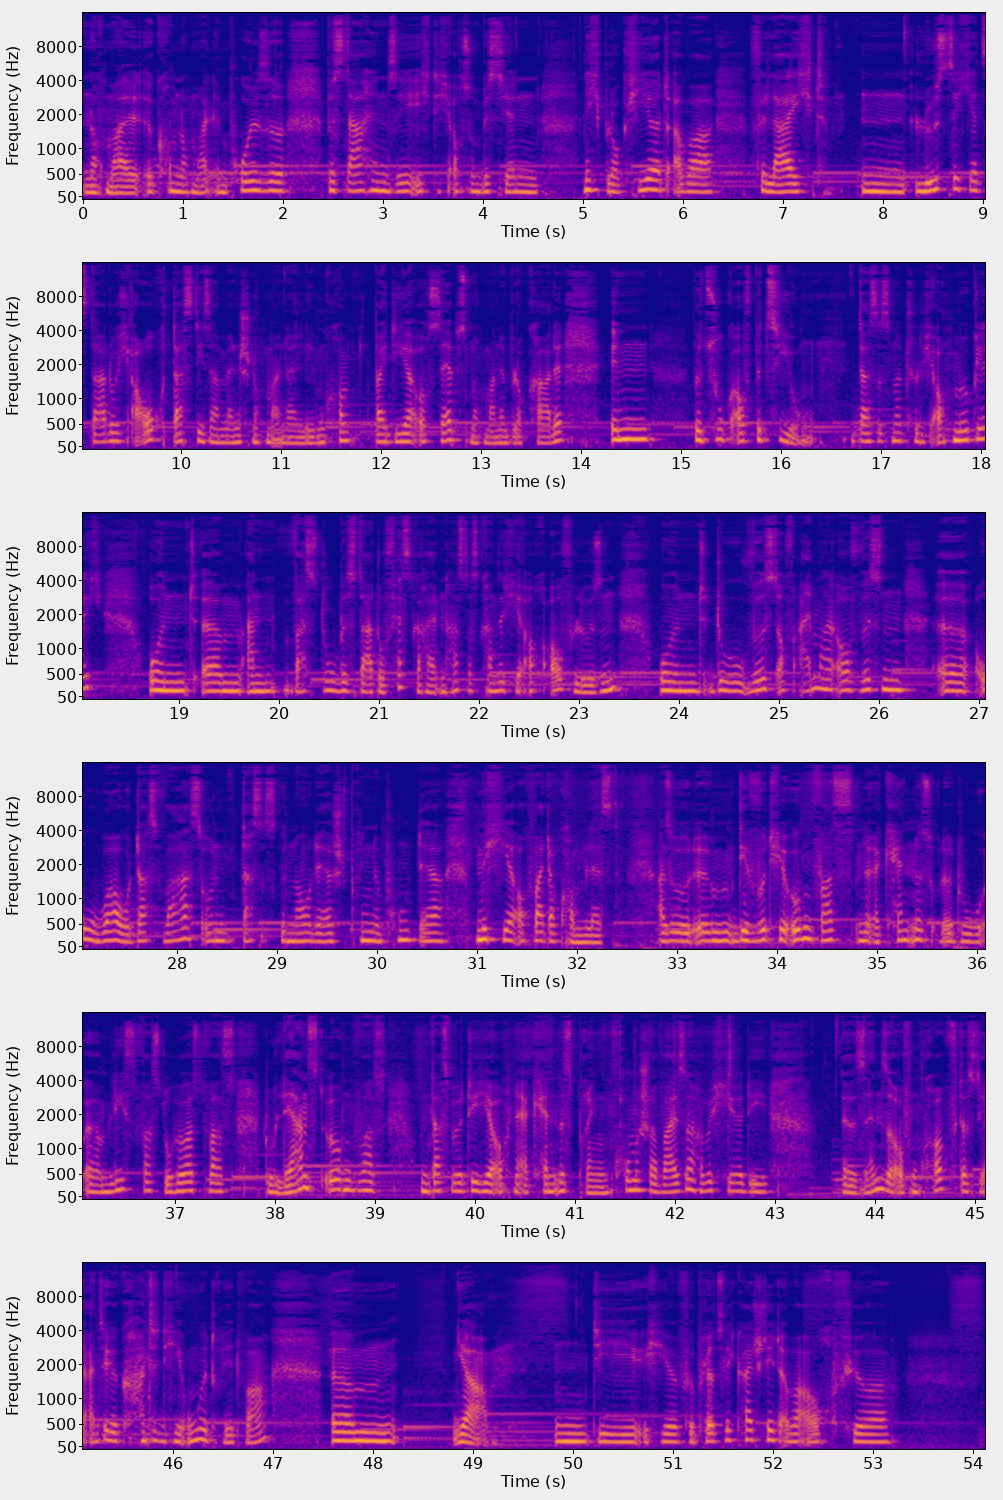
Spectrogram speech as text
nochmal, äh, kommen nochmal Impulse. Bis dahin sehe ich dich auch so ein bisschen nicht blockiert, aber vielleicht mh, hm, löst sich jetzt dadurch auch, dass dieser Mensch nochmal in dein Leben kommt, bei dir auch selbst nochmal eine Blockade in Bezug auf Beziehungen. Das ist natürlich auch möglich. Und ähm, an was du bis dato festgehalten hast, das kann sich hier auch auflösen. Und du wirst auf einmal auch wissen, äh, oh wow, das war's und das ist genau der springende Punkt, der mich hier auch weiterkommen lässt. Also ähm, dir wird hier irgendwas, eine Erkenntnis oder du ähm, liest was, du hörst was, du lernst irgendwas und das wird dir hier auch eine Erkenntnis bringen. Komischerweise habe ich hier die äh, Sense auf dem Kopf. Das ist die einzige Karte, die hier umgedreht war. Ähm, ja, die hier für Plötzlichkeit steht, aber auch für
